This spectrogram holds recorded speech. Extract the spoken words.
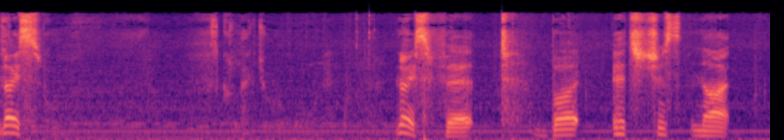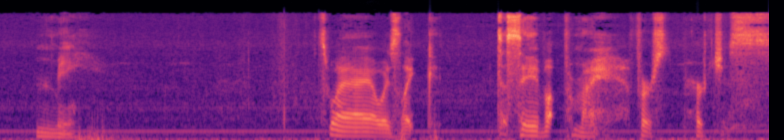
Nice, Let's collect your reward. nice fit, but it's just not me. That's why I always like to save up for my first purchase.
